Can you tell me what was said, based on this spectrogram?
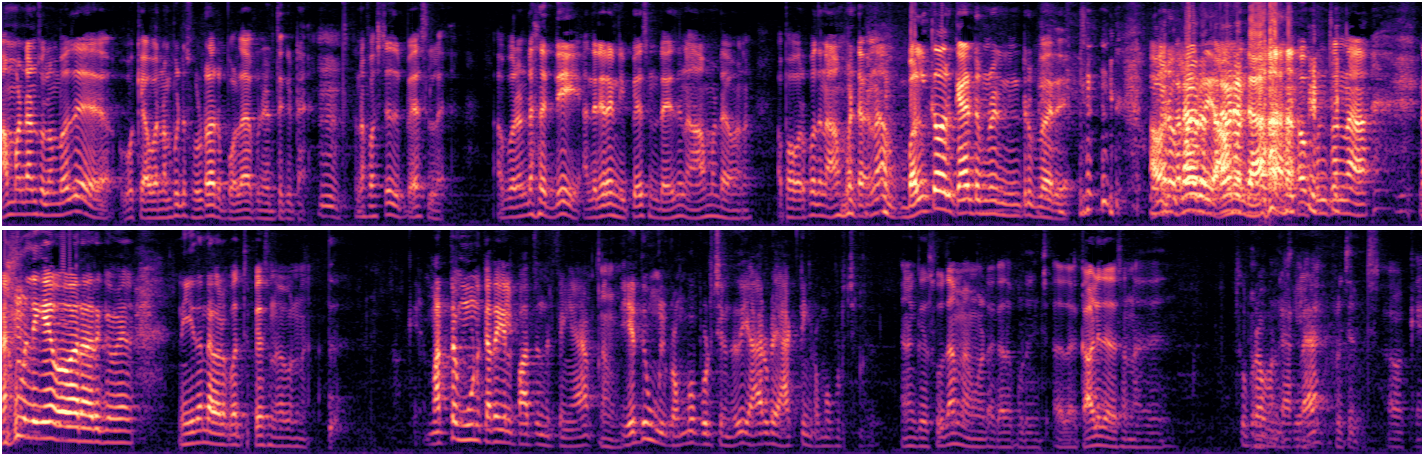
ஆமாண்டான்னு சொல்லும்போது ஓகே அவர் நம்மகிட்ட சொல்றாரு போல அப்படின்னு எடுத்துக்கிட்டேன். நான் ஃபர்ஸ்ட் அது பேசல. அப்போ ரெண்டாவது டேய் அந்த டேரா நீ இது நான் ஆமாண்டா வேணாம் அப்போ அவரை பார்த்து நான் ஆமாண்டா வேணா பல்கா அவர் கேட்டு முன்னாடி நின்றுப்பாரு அவரை பார்த்து ஆமாண்டா அப்படின்னு சொன்னா நம்மளுக்கே ஓவரா இருக்குமே. நீ தான் அவரை பார்த்து பேசணும் அப்படின்னு. மத்த மூணு கதைகள் பார்த்துருந்துருப்பீங்க. எது உங்களுக்கு ரொம்ப பிடிச்சிருந்தது? யாருடைய ஆக்டிங் ரொம்ப பிடிச்சிருந்தது? எனக்கு சுதா மேமோட கதை பிடிச்சிச்சு அதில் காளிதாசன் அது சூப்பரா பண்ணார்ல? பிடிச்சிருந்துச்சு. ஓகே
